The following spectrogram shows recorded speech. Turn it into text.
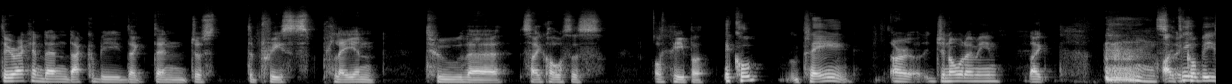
Do you reckon then that could be like then just the priests playing to the psychosis of people? It could playing. Or do you know what I mean? Like so it could be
